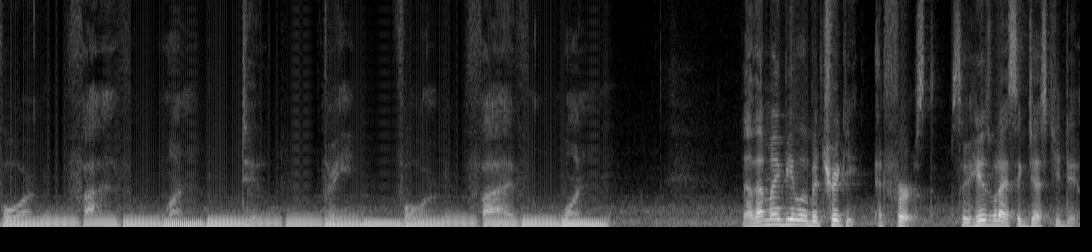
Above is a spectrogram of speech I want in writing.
four, five. One, two, three, four, five, one. Now that might be a little bit tricky at first. So here's what I suggest you do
